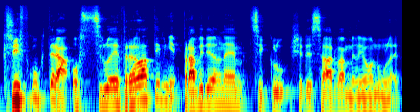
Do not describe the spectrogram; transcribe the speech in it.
křivku, která osciluje v relativně pravidelném cyklu 62 milionů let.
